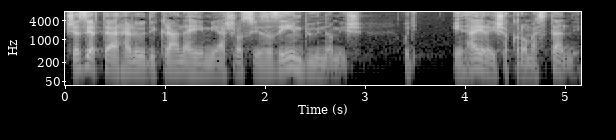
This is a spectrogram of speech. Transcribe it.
és ezért terhelődik rá Nehémiásra az, hogy ez az én bűnöm is, én helyre is akarom ezt tenni,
